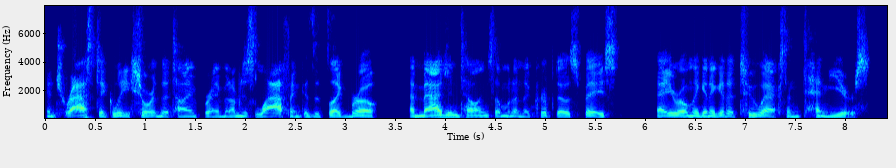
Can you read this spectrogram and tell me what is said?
and drastically shorten the time frame and i'm just laughing because it's like bro imagine telling someone in the crypto space hey you're only going to get a 2x in 10 years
